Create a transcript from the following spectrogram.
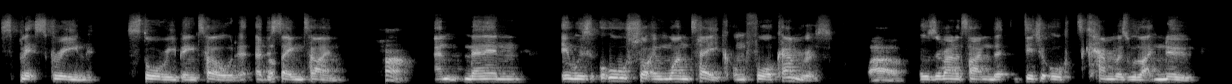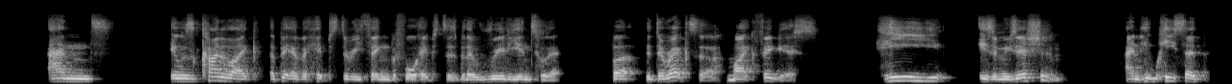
split screen story being told at, at the oh. same time. Huh. And then it was all shot in one take on four cameras. Wow. It was around the time that digital cameras were like new. And it was kind of like a bit of a hipstery thing before hipsters, but they were really into it. But the director, Mike Figgis, he is a musician. And he, he said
